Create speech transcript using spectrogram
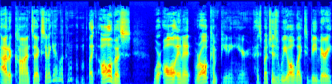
out of context, and again, look, like all of us, we're all in it. We're all competing here. As much as we all like to be very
